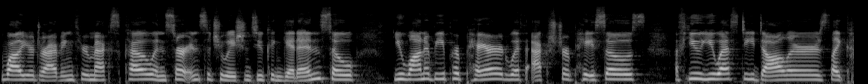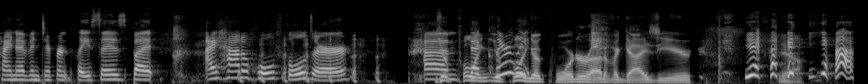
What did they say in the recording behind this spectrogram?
while you're driving through Mexico and certain situations you can get in. So you want to be prepared with extra pesos, a few USD dollars, like kind of in different places. But I had a whole folder. Um, you're pulling that you're pulling a quarter out of a guy's ear. yeah. Yeah.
